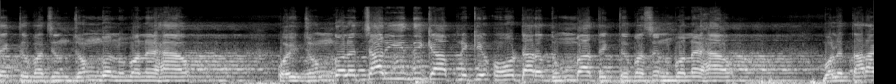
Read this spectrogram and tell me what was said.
দেখতে পাচ্ছেন জঙ্গল বলে হ্যাঁ। ওই জঙ্গলের চারিদিকে আপনি কি ওটার ধুম্বা দেখতে পাচ্ছেন বলে হ্যাঁ। বলে, তারা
